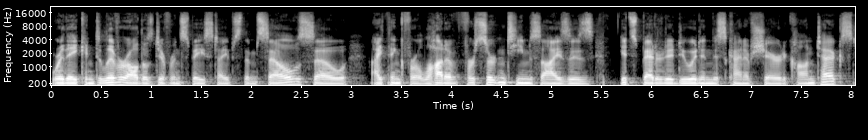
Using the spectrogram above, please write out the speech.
where they can deliver all those different space types themselves. So I think for a lot of for certain team sizes, it's better to do it in this kind of shared context.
